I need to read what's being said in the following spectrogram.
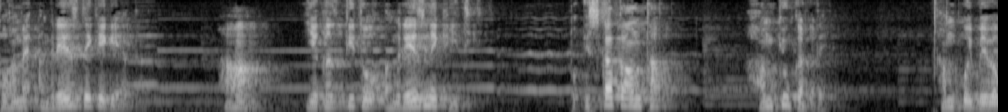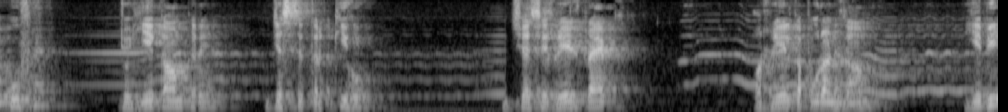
तो हमें अंग्रेज़ दे के गया था। हाँ ये गलती तो अंग्रेज़ ने की थी। तो इसका काम था, हम क्यों करते? हम कोई बेवकूफ़ हैं जो ये काम करें जिससे तरक्की हो। जैसे रेल ट्रैक और रेल का पूरा निज़ाम, ये भी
